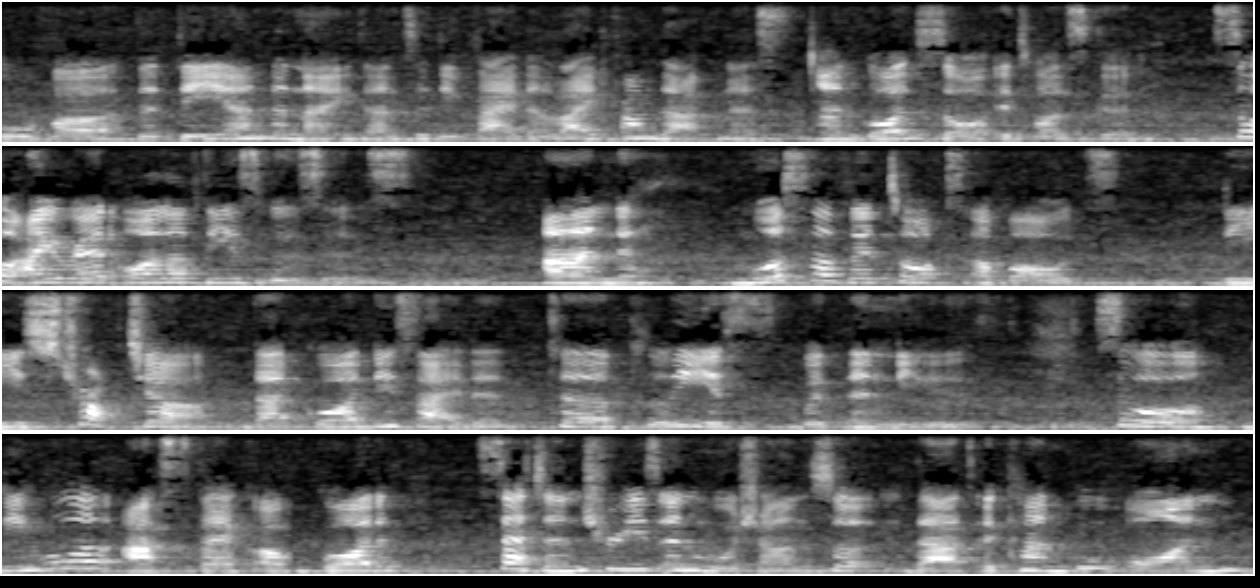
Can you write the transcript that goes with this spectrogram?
over the day and the night, and to divide the light from darkness. And God saw it was good. So I read all of these verses, and most of it talks about the structure that God decided to place within the earth. So, the whole aspect of God setting trees in motion so that it can go on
